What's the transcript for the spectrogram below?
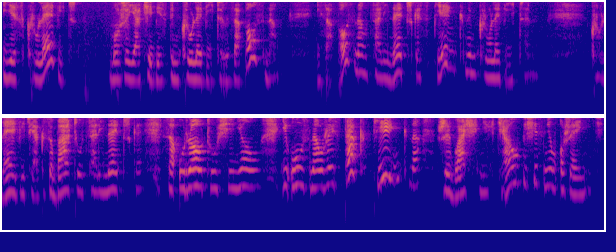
i jest królewicz. Może ja ciebie z tym królewiczem zapoznam. I zapoznał calineczkę z pięknym królewiczem. Królewicz, jak zobaczył calineczkę, zauroczył się nią i uznał, że jest tak piękna, że właśnie chciałby się z nią ożenić.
